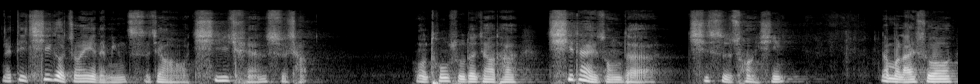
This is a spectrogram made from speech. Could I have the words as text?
那第七个专业的名词叫期权市场，我们通俗的叫它期待中的期市创新。那么来说，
